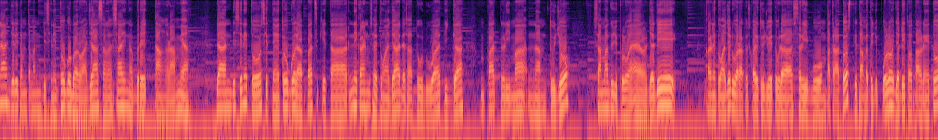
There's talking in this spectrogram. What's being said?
Nah, jadi teman-teman di sini tuh gue baru aja selesai ngebreak Tangram ya. Dan di sini tuh seatnya itu gue dapat sekitar ini kalian bisa hitung aja ada 1 2 3 4 5 6 7 sama 70 WL. Jadi kalian hitung aja 200 kali 7 itu udah 1400 ditambah 70 jadi totalnya itu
